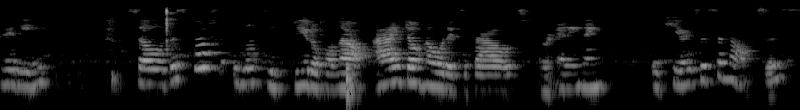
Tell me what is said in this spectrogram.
pretty. So this book looks beautiful. Now, I don't know what it's about or anything. But here's the synopsis.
